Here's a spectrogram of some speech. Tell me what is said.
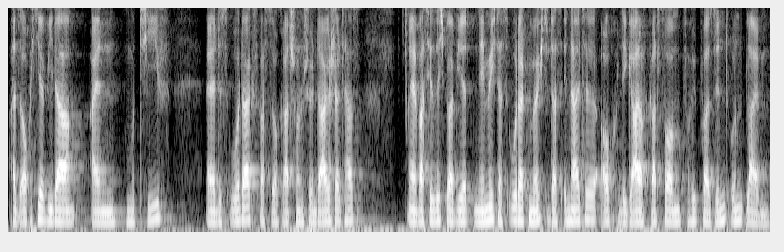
Also auch hier wieder ein Motiv äh, des Urdax, was du auch gerade schon schön dargestellt hast, äh, was hier sichtbar wird, nämlich das Urdax möchte, dass Inhalte auch legal auf Plattformen verfügbar sind und bleiben.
